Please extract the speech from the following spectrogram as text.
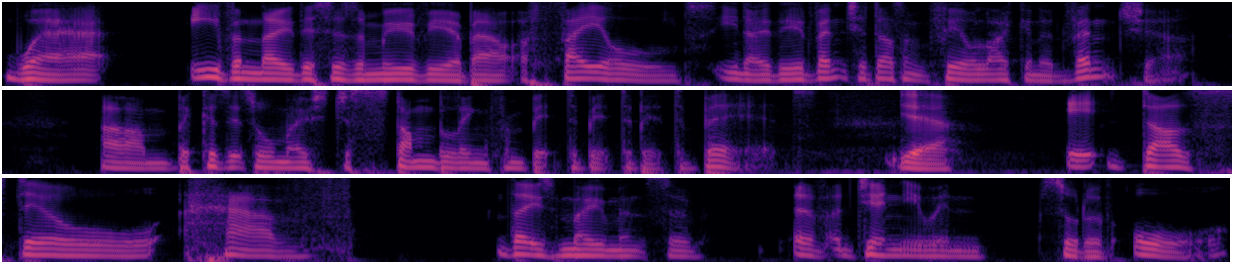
where even though this is a movie about a failed, you know, the adventure doesn't feel like an adventure um, because it's almost just stumbling from bit to bit to bit to bit, yeah. it does still have those moments of of a genuine sort of awe,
